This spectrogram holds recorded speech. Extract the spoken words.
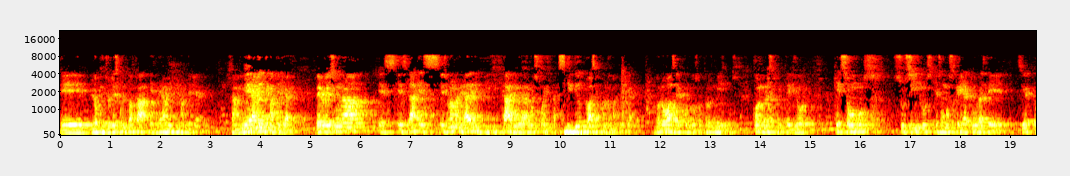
Eh, lo que yo les cuento acá es meramente material, o sea, meramente material, pero es una, es, es, la, es, es una manera de identificar y de darnos cuenta si Dios lo hace con lo material, no lo va a hacer con nosotros mismos, con nuestro interior, que somos sus hijos, que somos criaturas de Él, ¿cierto?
